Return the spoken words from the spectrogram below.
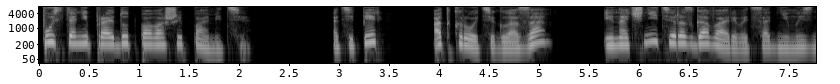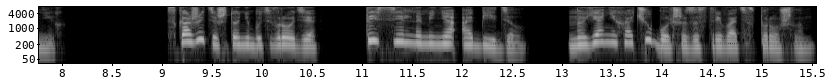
Пусть они пройдут по вашей памяти. А теперь откройте глаза и начните разговаривать с одним из них. Скажите что-нибудь вроде «Ты сильно меня обидел, но я не хочу больше застревать в прошлом.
